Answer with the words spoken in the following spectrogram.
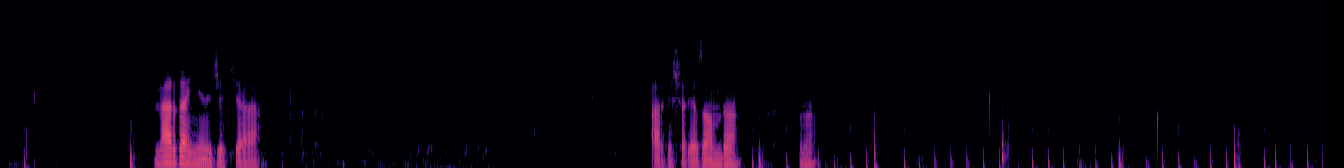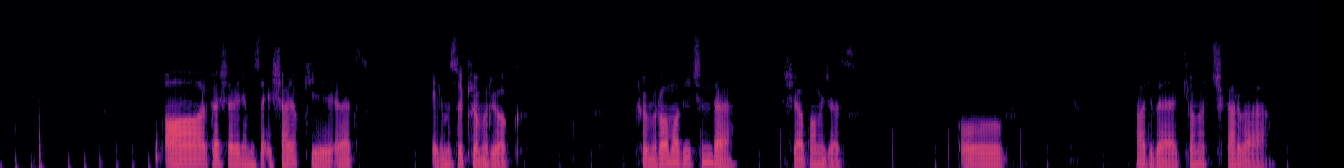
Nereden yenecek ya? Arkadaşlar yazalım da bunu Aa arkadaşlar elimizde eşya yok ki. Evet. Elimizde kömür yok. Kömür olmadığı için de şey yapamayacağız. Of. Hadi be kömür çıkar be.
